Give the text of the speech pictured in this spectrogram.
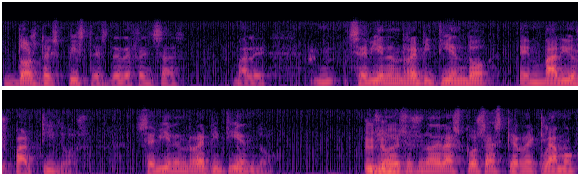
dos despistes de defensas, ¿vale? Mm, se vienen repitiendo en varios partidos. Se vienen repitiendo. Yo eso es una de las cosas que reclamo,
